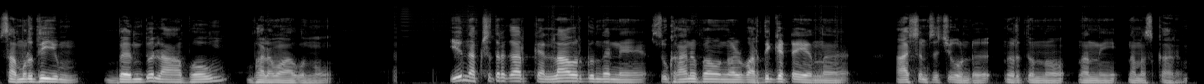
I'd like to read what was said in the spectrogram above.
സമൃദ്ധിയും ബന്ധുലാഭവും ഫലമാകുന്നു. ഈ നക്ഷത്രക്കാർക്ക് എല്ലാവർക്കും തന്നെ സുഖാനുഭവങ്ങൾ വർദ്ധിക്കട്ടെ എന്ന് ആശംസിച്ചുകൊണ്ട് നിർത്തുന്നു. നന്ദി നമസ്കാരം.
